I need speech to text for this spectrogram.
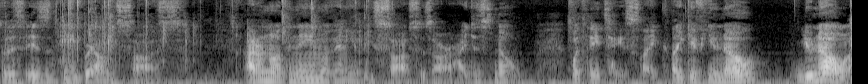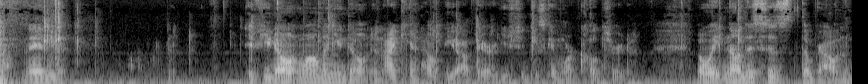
So this is the brown sauce. I don't know what the name of any of these sauces are. I just know what they taste like. Like if you know, you know. And if you don't, well then you don't. And I can't help you out there. You should just get more cultured. Oh wait, no, this is the brown.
